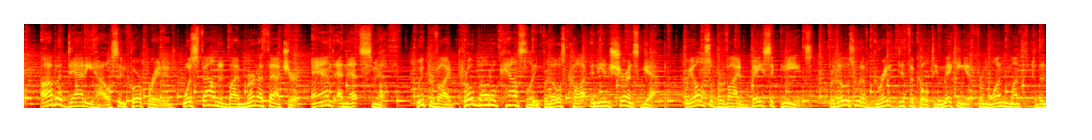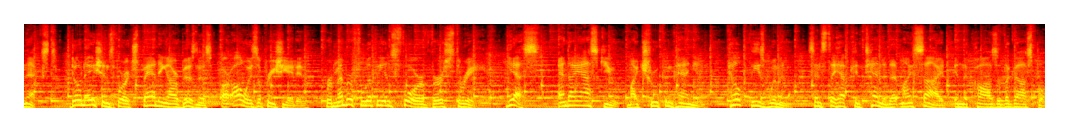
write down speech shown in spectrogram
Abba Daddy House Incorporated was founded by Myrna Thatcher and Annette Smith. We provide pro bono counseling for those caught in the insurance gap we also provide basic needs for those who have great difficulty making it from one month to the next. Donations for expanding our business are always appreciated. Remember Philippians 4, verse 3. Yes, and I ask you, my true companion, help these women, since they have contended at my side in the cause of the gospel.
